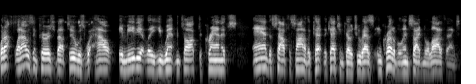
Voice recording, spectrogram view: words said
What I, what I was encouraged about too was how immediately he went and talked to Kranitz and to Sal Fasano, the, the catching coach, who has incredible insight into a lot of things.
